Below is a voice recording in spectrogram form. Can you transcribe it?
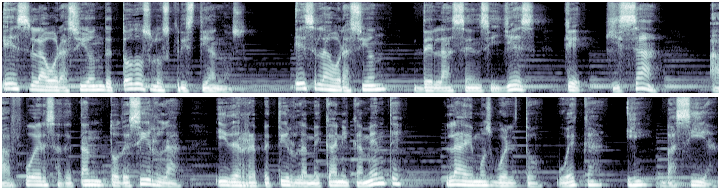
Es la oración de todos los cristianos. Es la oración de la sencillez que quizá a fuerza de tanto decirla y de repetirla mecánicamente, la hemos vuelto hueca y vacía.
